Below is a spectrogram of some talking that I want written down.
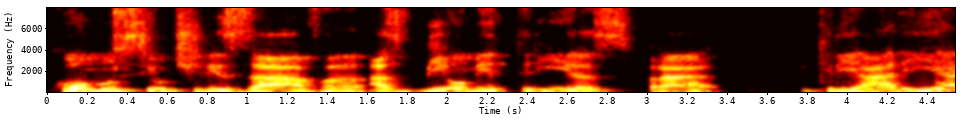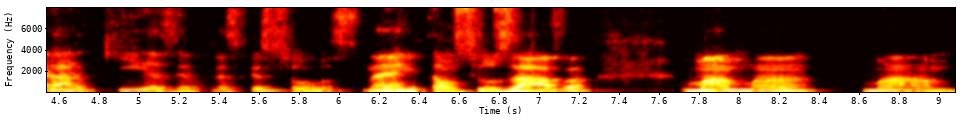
como se utilizava as biometrias para criar hierarquias entre as pessoas, né? Então se usava uma, uma, uma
